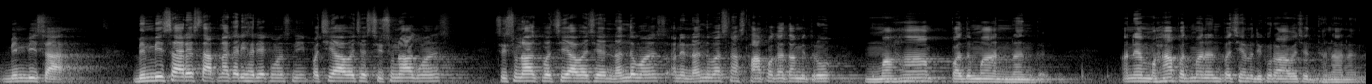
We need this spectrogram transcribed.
બિંબિસાર બિંબિસારે સ્થાપના કરી હરિયક વંશની, પછી આવે છે શિશુનાગ વંશ. શિશુનાગ પછી આવે છે નંદ વંશ અને નંદ વંશના સ્થાપક હતા મિત્રો મહાપદ્માનંદ. અને મહાપદ્માનંદ પછી એનો દીકરો આવે છે ધનાનંદ.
